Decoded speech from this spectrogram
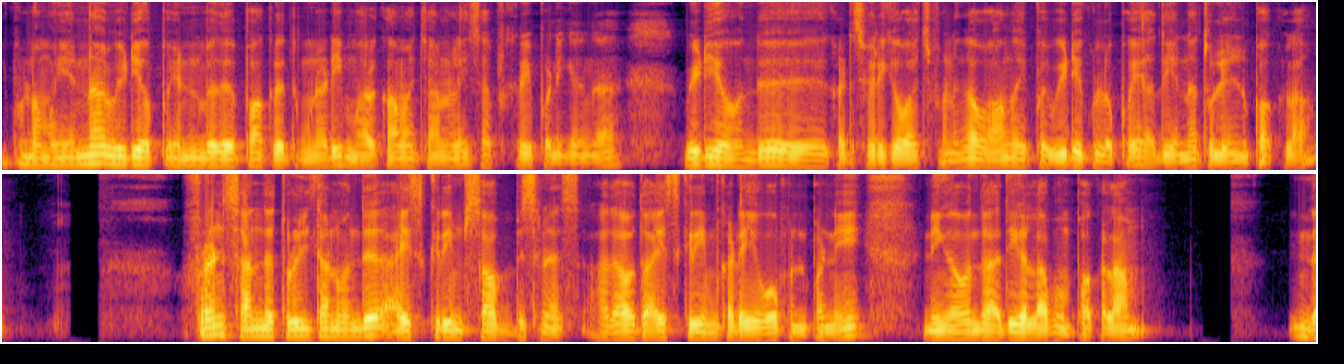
இப்போ நம்ம என்ன வீடியோ என்பதை பார்க்குறதுக்கு முன்னாடி மறக்காமல் சேனலை சப்ஸ்கிரைப் பண்ணிக்கோங்க. வீடியோ வந்து கடைசி வரைக்கும் வாட்ச் பண்ணுங்கள் வாங்க இப்போ வீடியோக்குள்ளே போய் அது என்ன தொழில்னு பார்க்கலாம். ஃப்ரெண்ட்ஸ் அந்த தொழில் தான் வந்து ஐஸ்கிரீம் ஷாப் பிஸ்னஸ் அதாவது ஐஸ்கிரீம் கடையை ஓப்பன் பண்ணி நீங்கள் வந்து அதிக லாபம் பார்க்கலாம். இந்த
